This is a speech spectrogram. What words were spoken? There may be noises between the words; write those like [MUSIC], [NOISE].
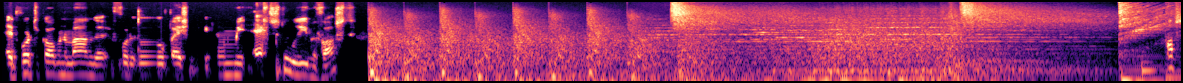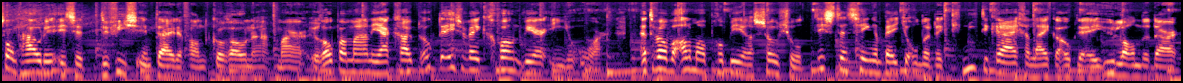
Het wordt de komende maanden voor de Europese economie echt stoelriemen vast. Afstand houden is het devies in tijden van corona, maar Europamania kruipt ook deze week gewoon weer in je oor. En terwijl we allemaal proberen social distancing een beetje onder de knie te krijgen, lijken ook de EU-landen daar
